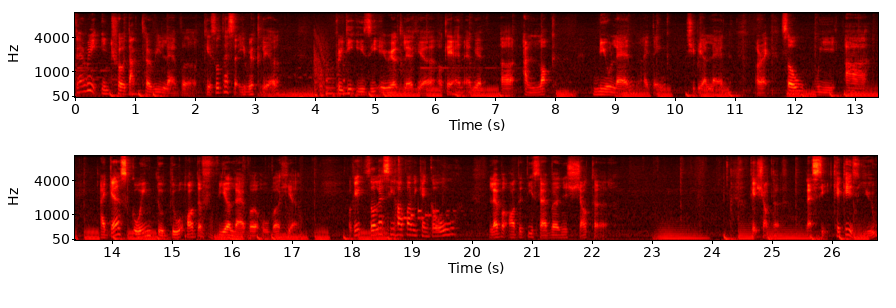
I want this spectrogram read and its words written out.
very introductory level. Okay, so that's the area clear. Pretty easy area clear here. Okay, and, and we have uh, unlocked new land, I think. Should be a land. Alright, so we are, I guess, going to do all the fear level over here. Okay, so let's see how far we can go. Level oddity 7 shelter. Okay, shelter. Let's see. Keke is you.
